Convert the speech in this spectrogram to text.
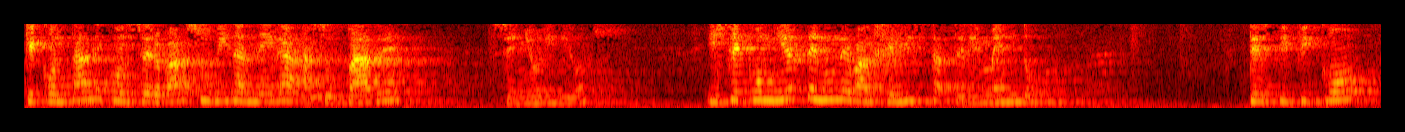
que con tal de conservar su vida nega a su Padre, Señor y Dios, y se convierte en un evangelista tremendo. Testificó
